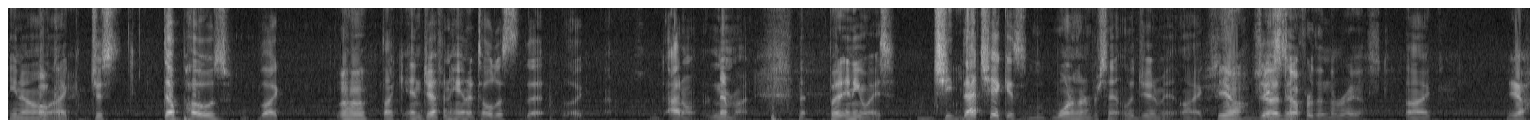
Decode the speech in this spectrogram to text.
You know, Okay. like just they'll pose like Uh huh. like. And Jeff and Hannah told us that like I don't. Never mind. But anyways, she that chick is 100% legitimate. Like Yeah. She's tougher than the rest. like yeah.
